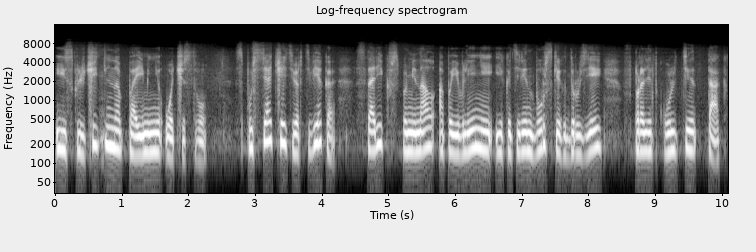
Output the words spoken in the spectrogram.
и исключительно по имени-отчеству. Спустя четверть века старик вспоминал о появлении екатеринбургских друзей в пролеткульте так.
